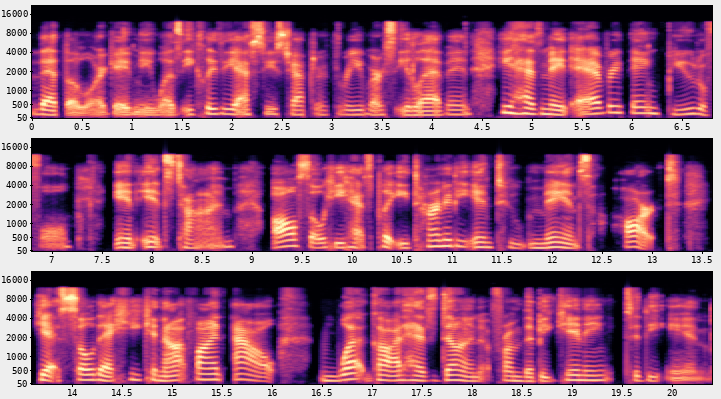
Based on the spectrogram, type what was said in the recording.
that the Lord gave me was Ecclesiastes chapter 3, verse 11. He has made everything beautiful in its time. Also, He has put eternity into man's heart, yet so that he cannot find out what God has done from the beginning to the end.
